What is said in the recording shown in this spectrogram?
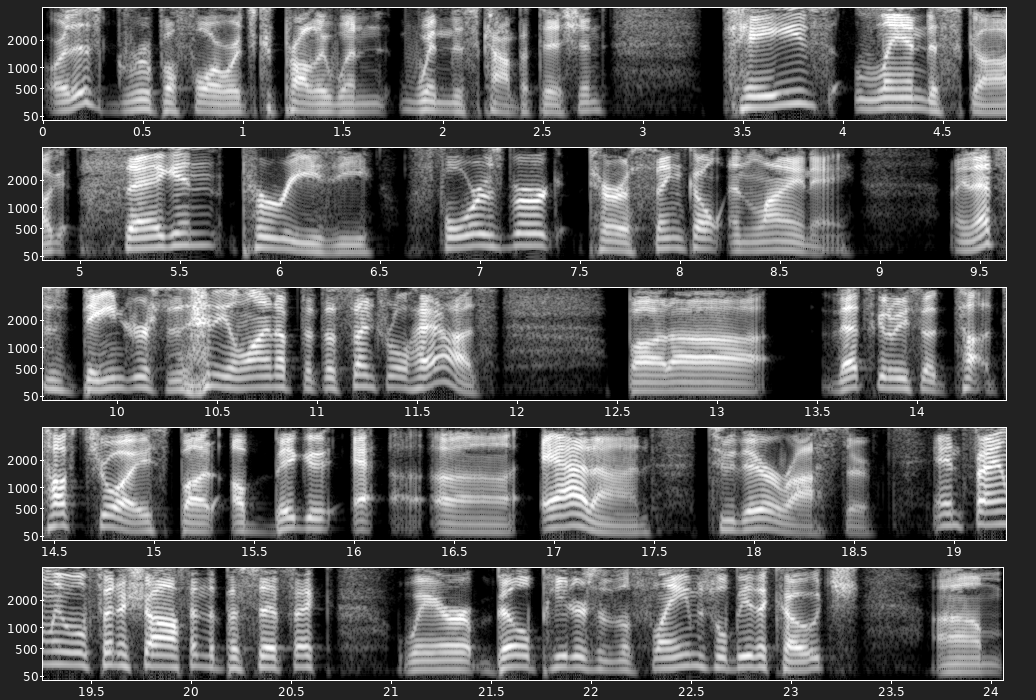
or this group of forwards, could probably win win this competition. Toews, Landeskog, Seguin, Parise, Forsberg, Tarasenko, and Laine. I mean, that's as dangerous as any lineup that the Central has. But uh, that's going to be a t- tough choice, but a big uh, uh add on to their roster. And finally, we'll finish off in the Pacific, where Bill Peters of the Flames will be the coach. Um,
